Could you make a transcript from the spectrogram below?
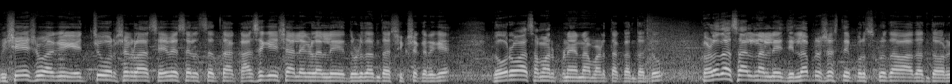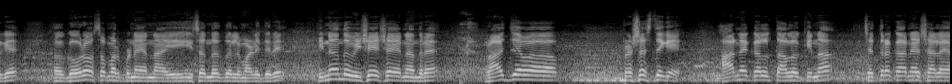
ವಿಶೇಷವಾಗಿ ಹೆಚ್ಚು ವರ್ಷಗಳ ಸೇವೆ ಸಲ್ಲಿಸುತ್ತಾ ಖಾಸಗಿ ಶಾಲೆಗಳಲ್ಲಿ ದುಡಿದಂಥ ಶಿಕ್ಷಕರಿಗೆ ಗೌರವ ಸಮರ್ಪಣೆಯನ್ನು ಮಾಡ್ತಕ್ಕಂಥದ್ದು. ಕಳೆದ ಸಾಲಿನಲ್ಲಿ ಜಿಲ್ಲಾ ಪ್ರಶಸ್ತಿ ಪುರಸ್ಕೃತವಾದಂಥವ್ರಿಗೆ ಗೌರವ ಸಮರ್ಪಣೆಯನ್ನು ಈ ಸಂದರ್ಭದಲ್ಲಿ ಮಾಡಿದ್ದೀರಿ. ಇನ್ನೊಂದು ವಿಶೇಷ ಏನಂದರೆ, ರಾಜ್ಯ ಪ್ರಶಸ್ತಿಗೆ ಆನೇಕಲ್ ತಾಲೂಕಿನ ಚಿತ್ರಕಾನೆ ಶಾಲೆಯ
